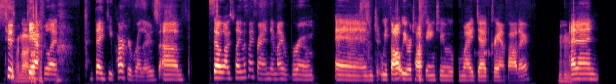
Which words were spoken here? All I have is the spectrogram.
to Why not? the afterlife. Thank you, Parker Brothers. Um, so I was playing with my friend in my room, and we thought we were talking to my dead grandfather. Mhm. And then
